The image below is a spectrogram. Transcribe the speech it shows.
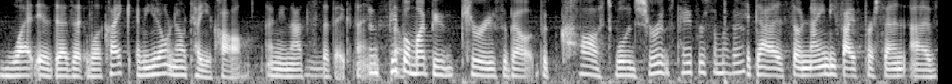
what is, does it look like? I mean, you don't know till you call. I mean, that's mm-hmm. the big thing. And So- people might be curious about the cost. Will insurance pay for some of this? It does. So 95% of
